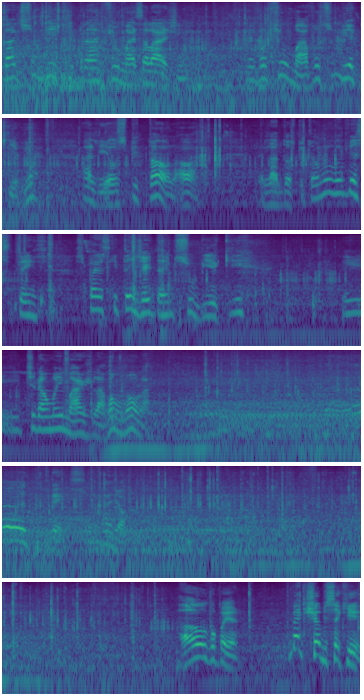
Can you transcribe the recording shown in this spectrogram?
Tá de subir aqui para filmar essa lajinha. Eu vou filmar, vou subir aqui, viu? Ali é o hospital, lá, ó. Lá do hospital, vamos ver se tem. Parece que tem jeito da gente subir aqui e tirar uma imagem lá. Vamos, vamos lá. Aí, ó. Ô, companheiro. Como é que chama isso aqui?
